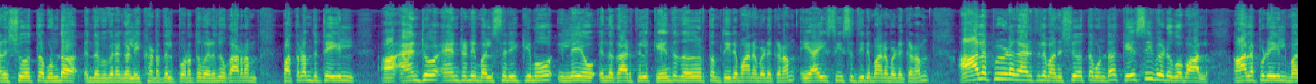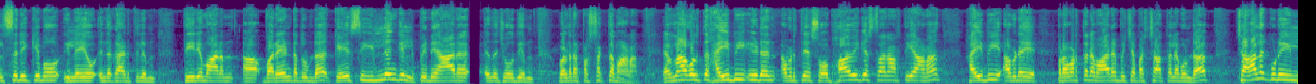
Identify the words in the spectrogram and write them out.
അനിശ്ചിതത്വമുണ്ട് എന്ന വിവരങ്ങൾ ഈ ഘട്ടത്തിൽ പുറത്തു വരുന്നു. കാരണം പത്തനംതിട്ടയിൽ ആന്റോ ആന്റണി മത്സരിക്കുമോ ഇല്ലയോ എന്ന കാര്യത്തിൽ കേന്ദ്ര നേതൃത്വം തീരുമാനമെടുക്കണം എ ഐ സി സി തീരുമാനമെടുക്കണം. ആലപ്പുഴയുടെ കാര്യത്തിലും അനിശ്ചിതത്വമുണ്ട്. കെ സി വേണുഗോപാൽ ആലപ്പുഴയിൽ മത്സരിക്കുമോ ഇല്ലയോ എന്ന കാര്യത്തിലും തീരുമാനം വരേണ്ടതുണ്ട്. കെ സി ഇല്ലെങ്കിൽ പിന്നെ ആര് എന്ന ചോദ്യം വളരെ പ്രസക്തമാണ്. എറണാകുളത്ത് ഹൈബി ഈഡൻ അവിടുത്തെ സ്വാഭാവിക സ്ഥാനാർത്ഥിയാണ്. ഹൈബി അവിടെ പ്രവർത്തനം ആരംഭിച്ച പശ്ചാത്തലമുണ്ട്. ചാലക്കുടിയിൽ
